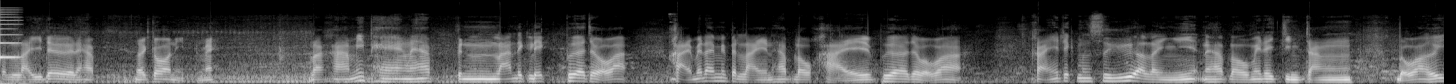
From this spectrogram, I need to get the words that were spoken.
สไลเดอร์นะครับ แล้วก็นี่เห็นไหมราคาไม่แพงนะครับ เป็นร้านเล็ก ๆ เพื่อจะแบบว่าขายไม่ได้ไม่เป็นไรนะครับ เราขายเพื่อจะแบบว่า ขายให้เด็กมันซื้ออะไรอย่างนี้นะครับ เราไม่ได้จริงจังแบบว่าเฮ้ย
